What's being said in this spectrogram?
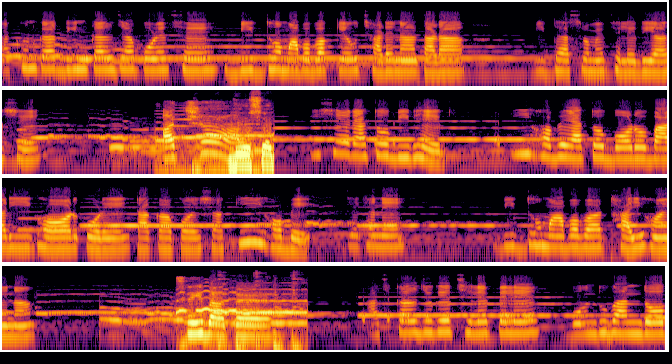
এখনকার দিনকাল যা পড়েছে বৃদ্ধ মা বাবা কেউ ছাড়ে না তারা বৃদ্ধাশ্রমে ফেলে দিয়ে আসে। আচ্ছা। কিসের এত বিভেদ? কি হবে এত বড় বাড়ি ঘর করে টাকা পয়সা? কি হবে যেখানে বৃদ্ধ মা বাবা ঠাই হয় না? সেই আজকাল যুগে ছেলে পেলে বন্ধু বান্ধব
